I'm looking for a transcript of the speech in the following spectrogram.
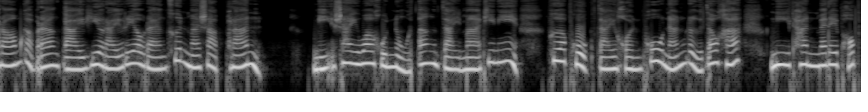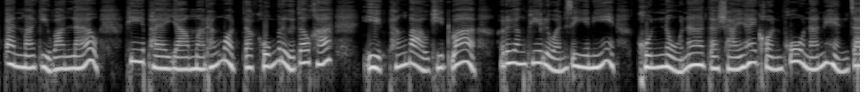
พร้อมกับร่างกายที่ไร้เรี่ยวแรงขึ้นมาฉับพลัน มิใช่ว่าคุณหนูตั้งใจมาที่นี่ เพื่อผูกใจคนผู้นั้นหรือเจ้าคะ นี่ท่านไม่ได้พบกันมากี่วันแล้ว ที่พยายามมาทั้งหมดจะคุ้มหรือเจ้าคะ อีกทั้งบ่าวคิดว่า เรื่องพี่หลวนซีนี้ คุณหนูน่าจะใช้ให้คนผู้นั้นเห็นใจ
